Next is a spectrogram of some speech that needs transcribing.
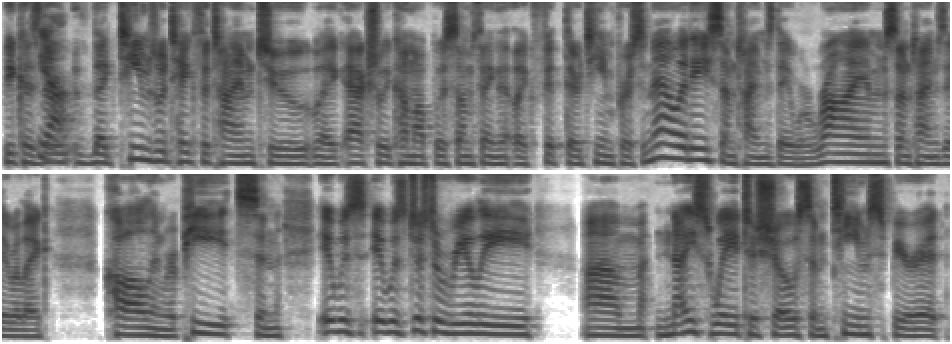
because Yeah. there, like teams would take the time to like actually come up with something that like fit their team personality. Sometimes they were rhymes, sometimes they were like call and repeats, and it was it was just a really um, nice way to show some team spirit.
